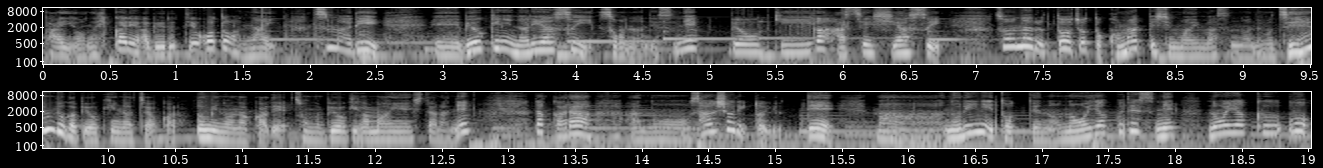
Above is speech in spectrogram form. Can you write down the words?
太陽の光を浴びるっていうことはない。つまり、えー、病気になりやすいそうなんですね。病気が発生しやすい。そうなるとちょっと困ってしまいますのでもう全部が病気になっちゃうから海の中でその病気が蔓延したらね。だからあの酸処理といってまあ糊にとっての農薬ですね。農薬を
